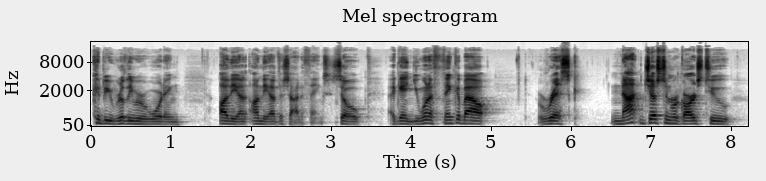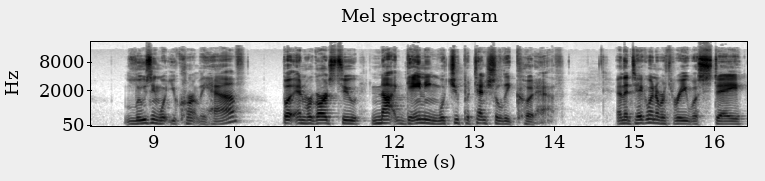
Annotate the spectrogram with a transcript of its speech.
could be really rewarding on the on the other side of things. So again, you want to think about risk, not just in regards to losing what you currently have, but in regards to not gaining what you potentially could have. And then takeaway number three was stay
